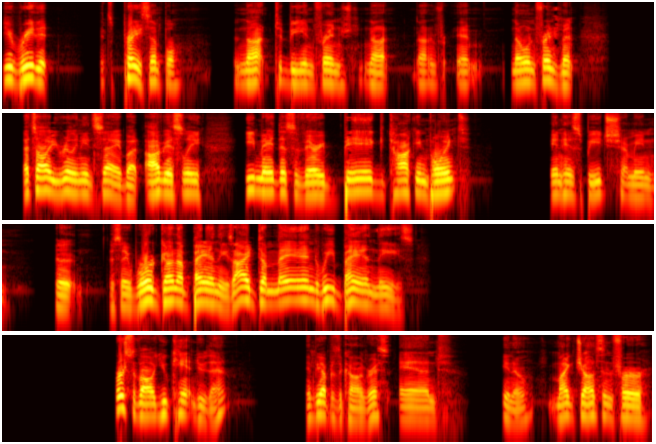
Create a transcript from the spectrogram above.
you read it, it's pretty simple. Not to be infringed, not not infr- eh, no infringement. That's all you really need to say. But obviously, he made this a very big talking point in his speech. I mean, to, to say, we're going to ban these. I demand we ban these. First of all, you can't do that. It'd be up to the Congress. And, you know, Mike Johnson, for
